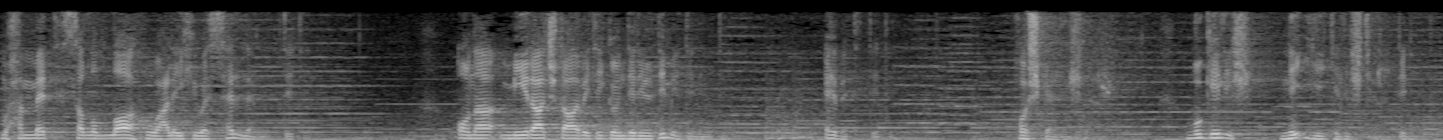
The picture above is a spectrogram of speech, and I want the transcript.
Muhammed sallallahu aleyhi ve sellem dedi. Ona Miraç daveti gönderildi mi denildi. Evet dedi. Hoş gelmişler. Bu geliş ne iyi geliştir denildi.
